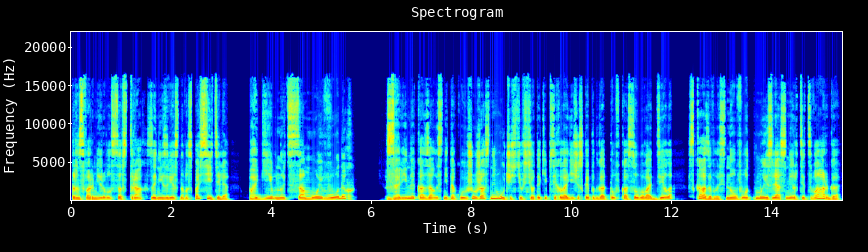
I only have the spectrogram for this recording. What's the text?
трансформировался в страх за неизвестного спасителя. Погибнуть самой в водах Зарины казалось не такой уж ужасной участью, все таки психологическая подготовка особого отдела сказывалась, но вот мысль о смерти Цварга,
